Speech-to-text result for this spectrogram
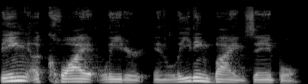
being a quiet leader, and leading by example,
